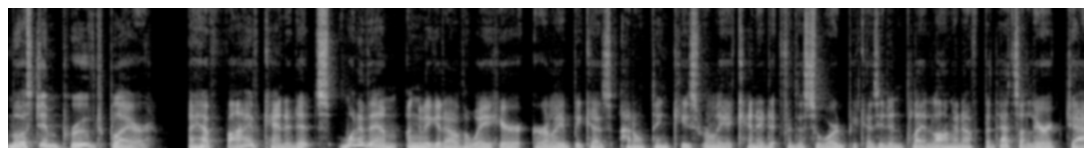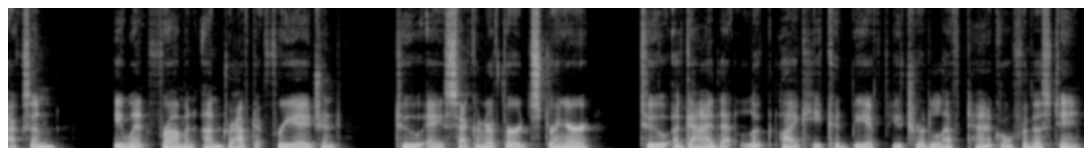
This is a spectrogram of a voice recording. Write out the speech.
Most Improved Player. I have five candidates. One of them I'm going to get out of the way here early because I don't think he's really a candidate for this award because he didn't play long enough, but that's Alaric Jackson. He went from an undrafted free agent to a second or third stringer to a guy that looked like he could be a future left tackle for this team.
